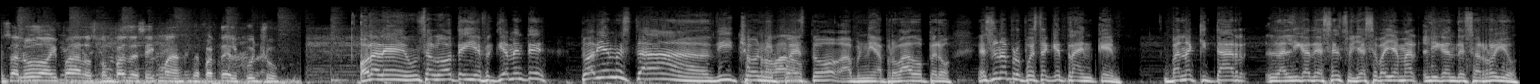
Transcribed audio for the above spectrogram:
Un saludo ahí para los compas de Sigma, de parte del Cuchu. Órale, un saludote y efectivamente todavía no está dicho ni puesto ni aprobado, pero es una propuesta que traen que van a quitar la liga de ascenso, ya se va a llamar liga en desarrollo.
